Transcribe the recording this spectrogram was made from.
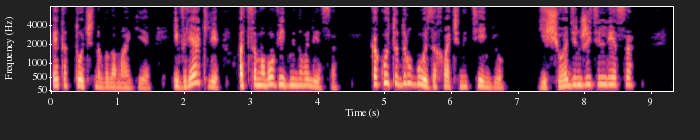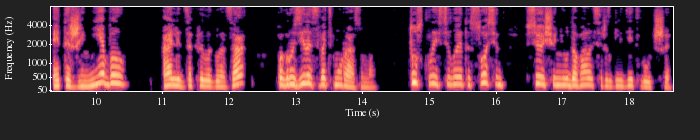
Это точно была магия, и вряд ли от самого ведьминого леса. Какой-то другой, захваченный тенью. Еще один житель леса. Это же не был... Айлит закрыла глаза, погрузилась во тьму разума. Тусклые силуэты сосен все еще не удавалось разглядеть лучше,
